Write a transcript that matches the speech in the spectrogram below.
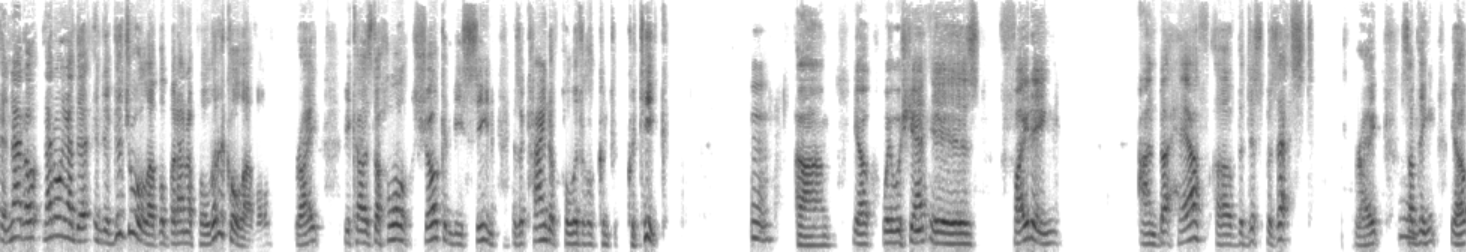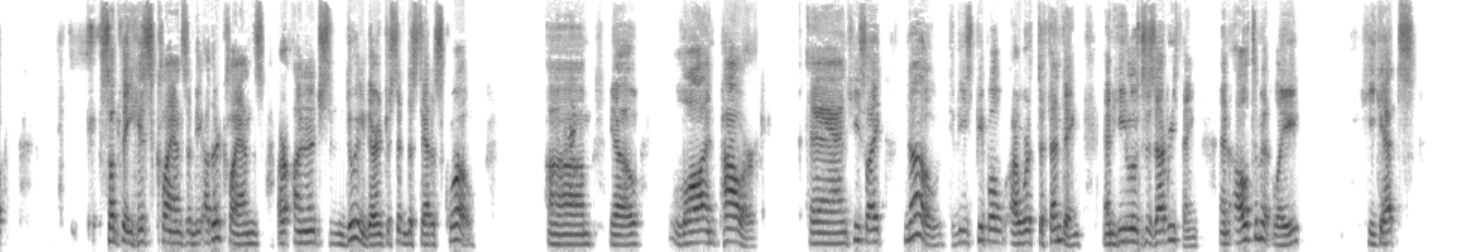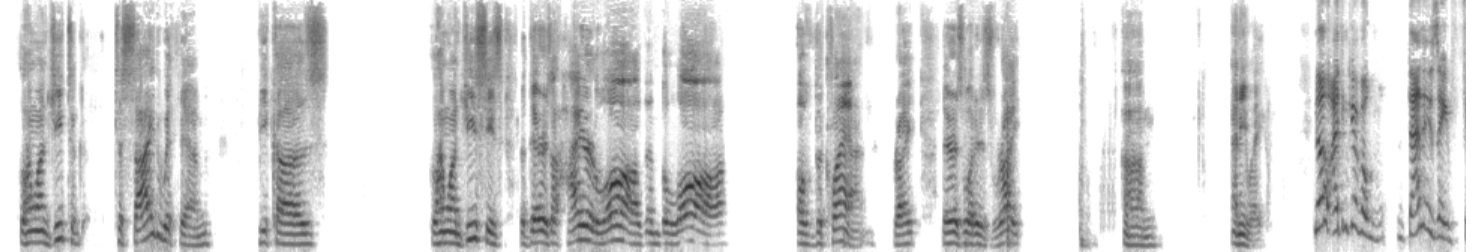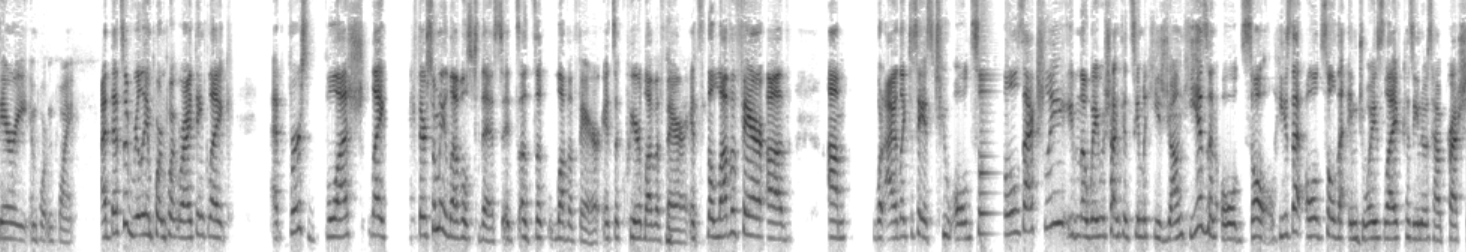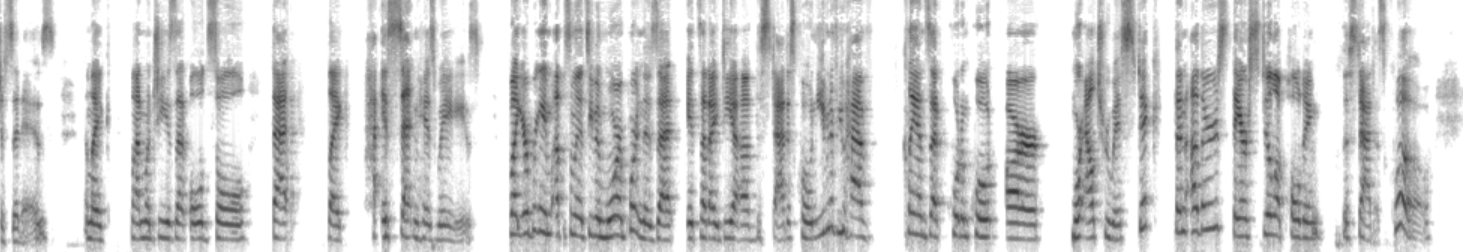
and not not only on the individual level, but on a political level, right? Because the whole show can be seen as a kind of political critique. Mm. Um, you know, Wei Wuxian is fighting on behalf of the dispossessed, right? Mm. Something, you know, something his clans and the other clans are uninterested in doing. They're interested in the status quo. Um, you know, law and power. And he's like, no, these people are worth defending. And he loses everything. And ultimately, he gets Lan Wangji to, to side with him because Lan Wangji sees that there is a higher law than the law of the clan, right? There's what is right. Um, anyway. No, I think you have a, that is a very important point. I, that's a really important point where I think, like, at first blush, like, there's so many levels to this. It's, it's a love affair. It's a queer love affair. It's the love affair of um, what I'd like to say is two old souls, actually. Even though Wei Wuxian can seem like he's young, he is an old soul. He's that old soul that enjoys life because he knows how precious it is and like Lan Wangji is that old soul that like is set in his ways. But you're bringing up something that's even more important is that it's that idea of the status quo. And even if you have clans that quote unquote are more altruistic than others, they are still upholding the status quo.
